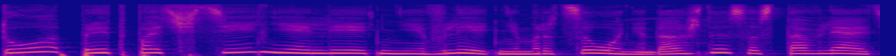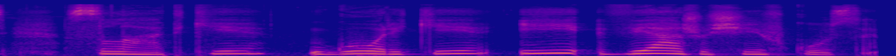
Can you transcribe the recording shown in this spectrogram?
то предпочтения летние в летнем рационе должны составлять сладкие, горькие и вяжущие вкусы.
